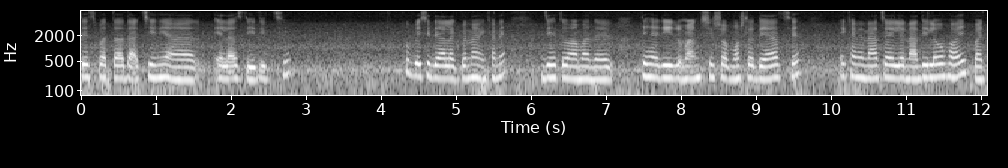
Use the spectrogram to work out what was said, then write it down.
তেজপাতা, দারচিনি আর এলাচ দিয়ে দিচ্ছি। খুব বেশি দেওয়া লাগবে না এখানে। যেহেতু আমাদের তেহারির মাংসে সব মশলা দেওয়া আছে। এখানে না চাইলে না দিলেও হয় বাট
